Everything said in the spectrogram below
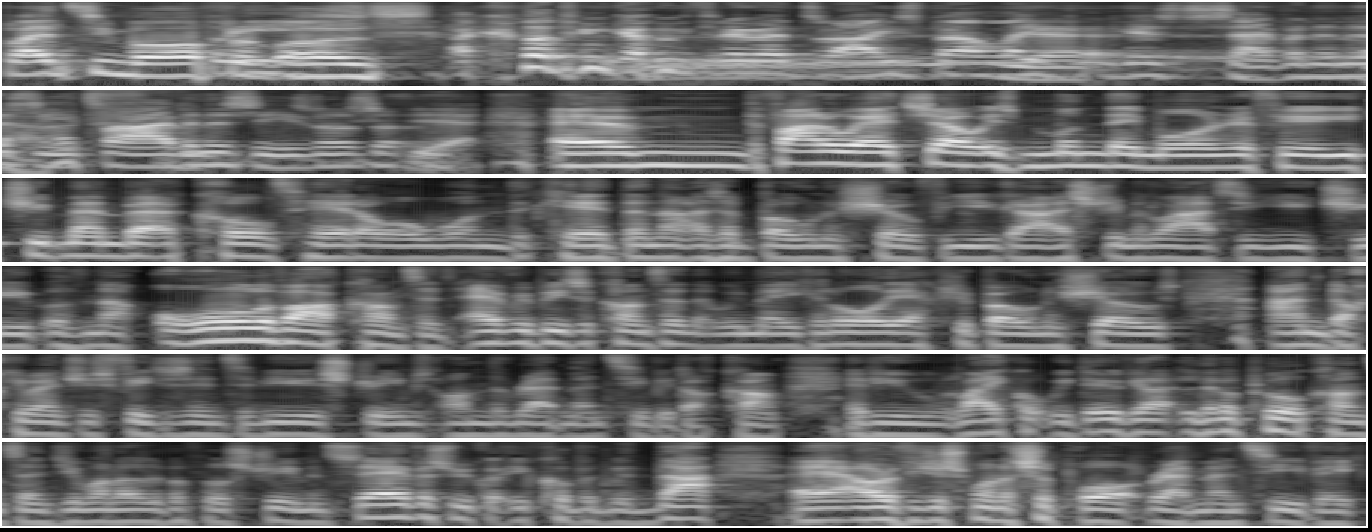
Plenty more Please. from us. I couldn't go through a dry spell like yeah. seven in a season, five in a season or something. Yeah. Um, the final word show is Monday morning. If you're a YouTube member, a cult hero or wonder kid, then that is a bonus show for you guys streaming live to YouTube. Other than that, all of our content, every piece of content that we make and all the extra bonus shows and documentaries, features, interviews, streams on the redmentv.com. If you like what we do, if you like Liverpool content, you want a Liverpool streaming service, we've got you covered with that. Uh, or if you just want to support Redmen TV,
